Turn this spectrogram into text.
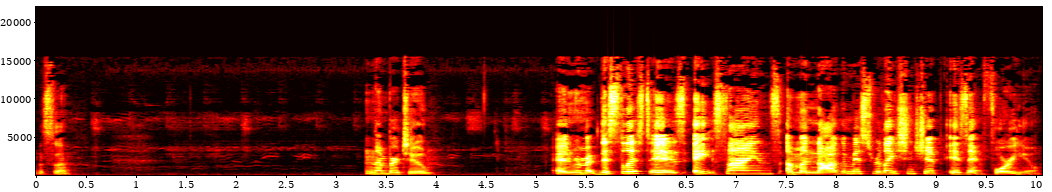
Let's look. Number two. And remember, this list is eight signs a monogamous relationship isn't for you.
